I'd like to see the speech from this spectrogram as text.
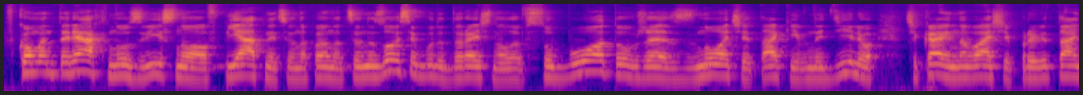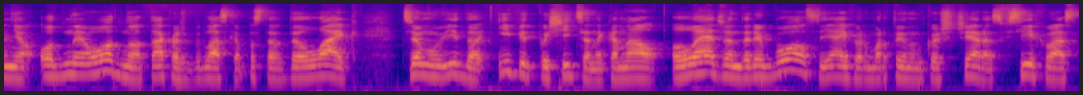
в коментарях, ну звісно, в п'ятницю, напевно, це не зовсім буде доречно, але в суботу, вже з ночі, так і в неділю. Чекаю на ваші привітання одне одного. Також, будь ласка, поставте лайк цьому відео і підпишіться на канал Legendary Balls. Я Ігор Мартиненко ще раз всіх вас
